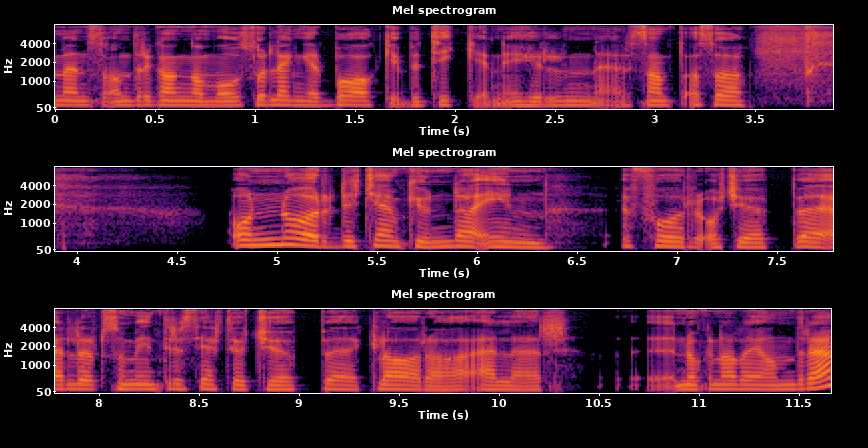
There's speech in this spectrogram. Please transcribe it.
mens andre ganger må hun stå lenger bak i butikken i hyllene. Sant? Altså, og når det kommer kunder inn for å kjøpe, eller som er interessert i å kjøpe Klara eller eh, noen av de andre,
